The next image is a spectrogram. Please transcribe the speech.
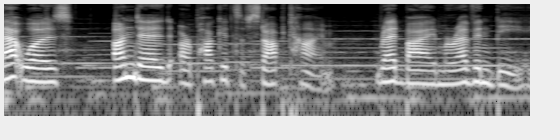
That was Undead Are Pockets of Stop Time, read by Marevin B.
